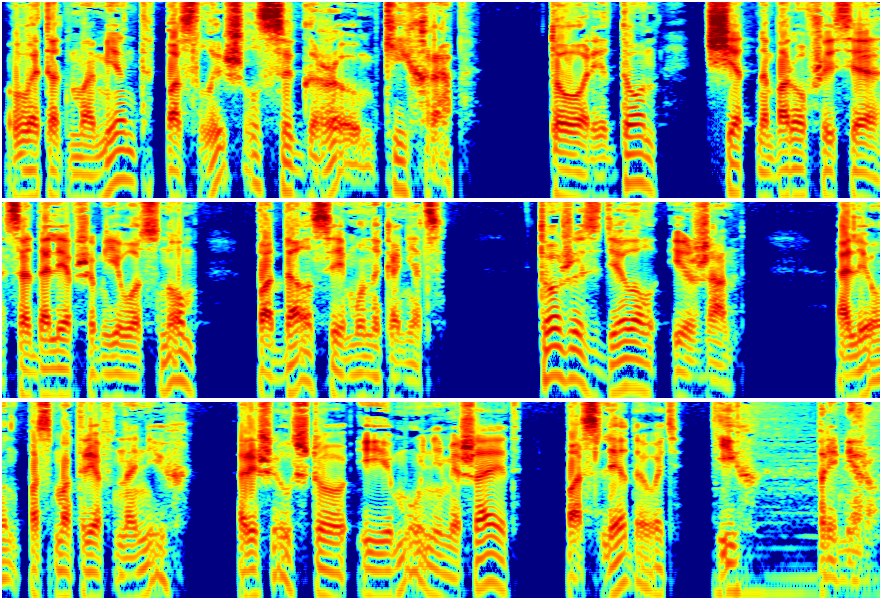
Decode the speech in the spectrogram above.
В этот момент послышался громкий храп. Тори Дон, тщетно боровшийся с одолевшим его сном, подался ему наконец. То же сделал и Жан. А Леон, посмотрев на них, решил, что и ему не мешает последовать их примеру.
